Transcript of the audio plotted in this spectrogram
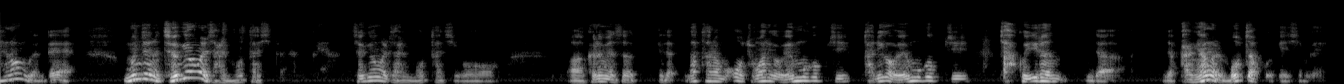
해 놓은 건데 문제는 적용을 잘 못 하시더라는 거야. 적용을 잘 못 하시고 어, 그러면서 이제 나타나면 어 종아리가 왜 무겁지? 다리가 왜 무겁지? 자꾸 이런 이제, 이제 방향을 못 잡고 계신 거예요.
